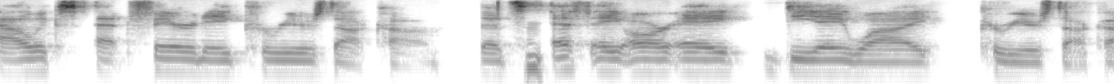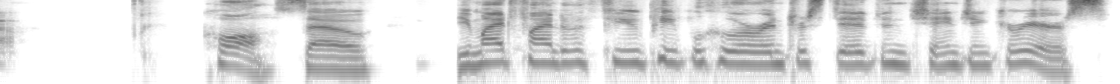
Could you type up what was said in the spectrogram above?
alex at faradaycareers.com. That's mm. F A R A D A Y careers.com. Cool. So you might find a few people who are interested in changing careers.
